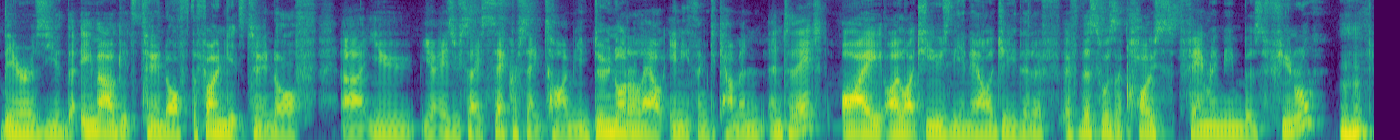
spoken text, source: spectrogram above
There is you, the email gets turned off, the phone gets turned off. Uh, you, you know, as you say, sacrosanct time. You do not allow anything to come in into that. I, I like to use the analogy that if if this was a close family member's funeral, Mm-hmm.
